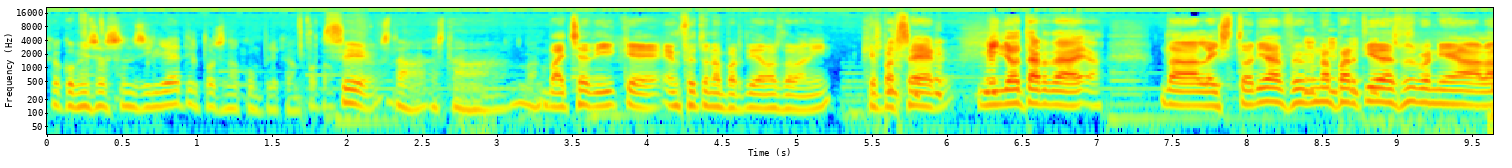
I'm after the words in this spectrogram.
que comença senzillet i el pots anar complicant. Poc. Sí. Està, està, bueno. Vaig a dir que hem fet una partida abans de venir, que per cert, millor tarda de la història, fer una partida i després venir a la,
